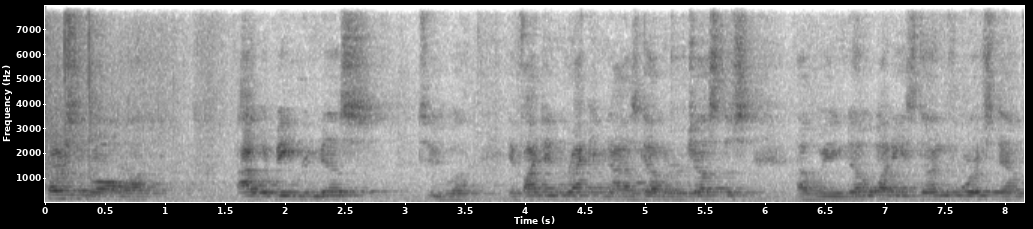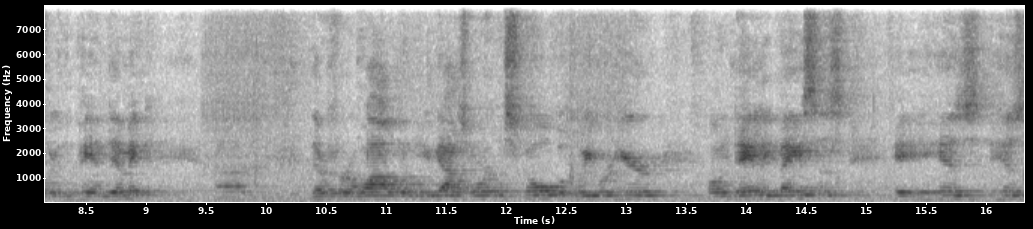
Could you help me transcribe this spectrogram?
First of all, uh, I would be remiss to, uh, if I didn't recognize Governor Justice. Uh, we know what he's done for us down through the pandemic. Uh, there for a while when you guys weren't in school, but we were here on a daily basis. His, his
